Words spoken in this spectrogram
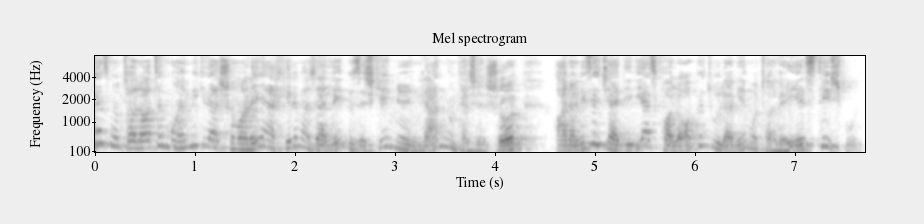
از مطالعات مهمی که در شماره اخیر مجله پزشکی نیو منتشر شد آنالیز جدیدی از follow-up طولانی مطالعه STICH بود.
